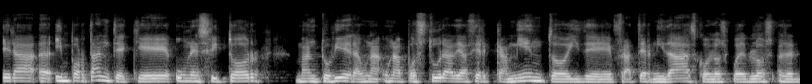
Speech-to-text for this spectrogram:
era eh, importante que un escritor mantuviera una, una, postura de acercamiento y de fraternidad con los, pueblos, eh,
